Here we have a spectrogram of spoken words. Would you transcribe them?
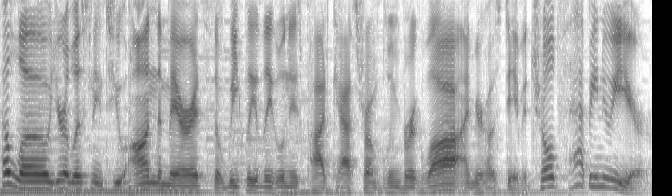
Hello, you're listening to On the Merits, the weekly legal news podcast from Bloomberg Law. I'm your host, David Schultz. Happy New Year.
